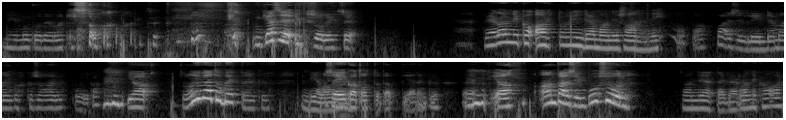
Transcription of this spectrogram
Niin on todellakin samanlaiset. Mikä se yksi oli? Se Veronika, Arttu Lindeman ja Sanni. no, tappaisin Lindemanin, koska se on ainut poika. Ja se on hyvä tubettaja kyllä. On Se ei katso tätä, tiedän kyllä. Ja antaisin pusun. Sanni tai Veronikalla.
